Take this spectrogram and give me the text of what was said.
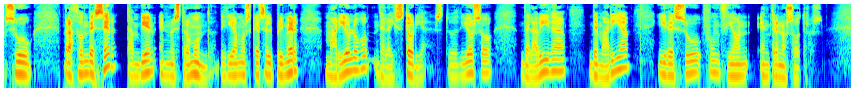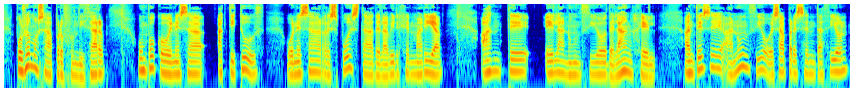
su razón de ser también en nuestro mundo. Diríamos que es el primer mariólogo de la historia, estudioso de la vida de María y de su función entre nosotros. Pues vamos a profundizar un poco en esa actitud o en esa respuesta de la Virgen María ante el anuncio del ángel, ante ese anuncio o esa presentación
